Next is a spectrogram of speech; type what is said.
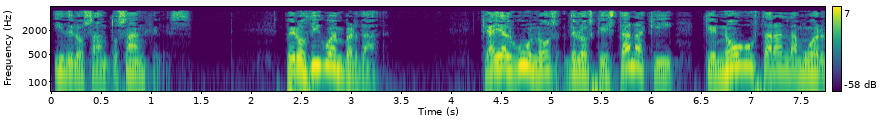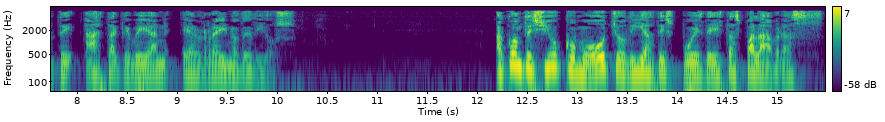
y de los santos ángeles. Pero os digo en verdad, que hay algunos de los que están aquí que no gustarán la muerte hasta que vean el reino de Dios. Aconteció como ocho días después de estas palabras,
